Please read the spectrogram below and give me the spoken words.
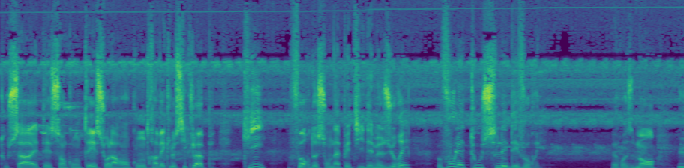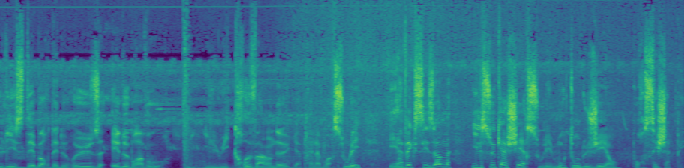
Tout ça était sans compter sur la rencontre avec le Cyclope, qui, fort de son appétit démesuré, voulait tous les dévorer. Heureusement, Ulysse débordait de ruse et de bravoure. Il lui creva un œil après l'avoir saoulé, et avec ses hommes, ils se cachèrent sous les moutons du géant pour s'échapper.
